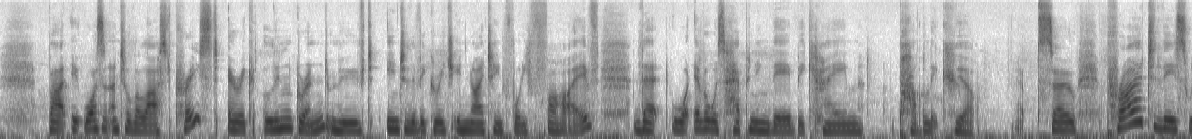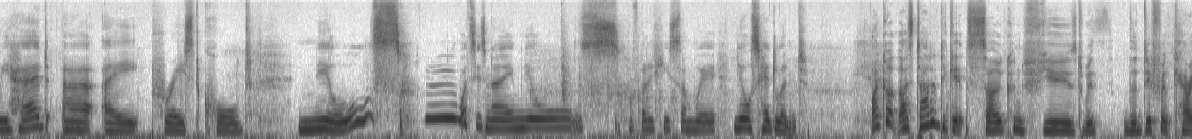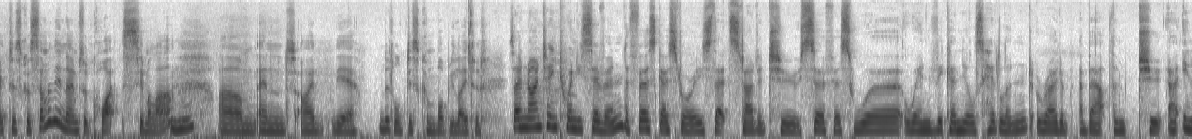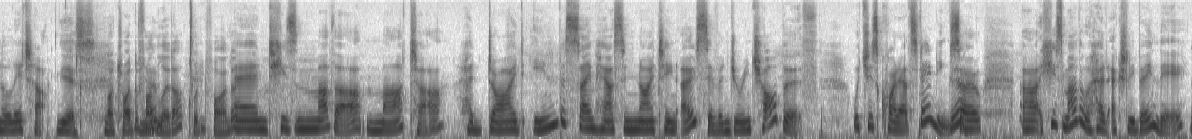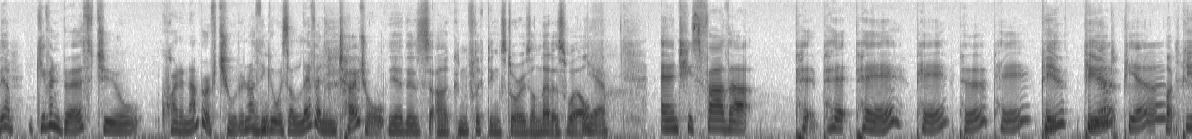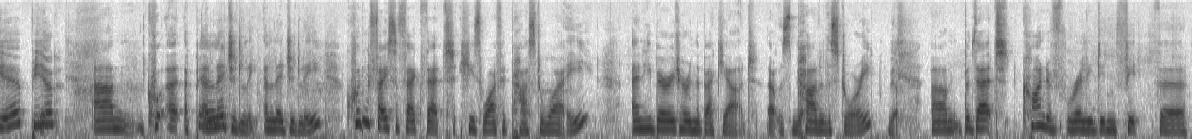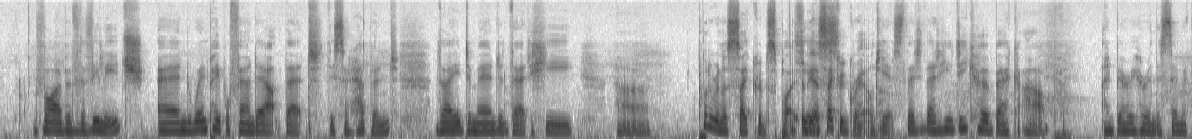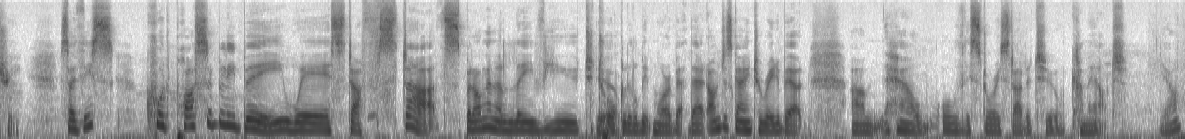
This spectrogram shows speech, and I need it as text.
But it wasn't until the last priest, Eric Lindgren, moved into the vicarage in 1945 that whatever was happening there became public. yeah. Yep. So prior to this, we had uh, a priest called Nils. What's his name? Nils. I've got it here somewhere. Nils Hedlund. I got. I started to get so confused with the different characters because some of their names were quite similar, Mm-hmm. um, and I yeah, little discombobulated. So in 1927, the first ghost stories that started to surface were when Vicar Nils Hedlund wrote about them to uh, in a letter. Yes, and I tried to find the letter, couldn't find it. And his mother, Marta, had died in the same house in 1907 during childbirth, which is quite outstanding. Yeah. So uh, his mother had actually been there, Yeah. given birth to quite a number of children. I Mm-hmm. think it was 11 in total. yeah, there's uh, conflicting stories on that as well. Yeah. And his father, Per, Per, Per, Per, Pierre? Pierre, Pierre, Like Pierre, Pierre. um, cou- uh, uh, Yeah. allegedly, allegedly, couldn't face the fact that his wife had passed away, and he buried her in the backyard. That was Yeah. part of the story. Yep. Um, but that kind of really didn't fit the vibe of the village. And when people found out that this had happened, they demanded that he. Uh, Put her in a sacred place. Yeah, Yes. sacred ground. Yes, that, that he dig her back up and bury her in the cemetery. So this could possibly be where stuff starts, but I'm going to leave you to Yeah. talk a little bit more about that. I'm just going to read about um, how all of this story started to come out. Yeah.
